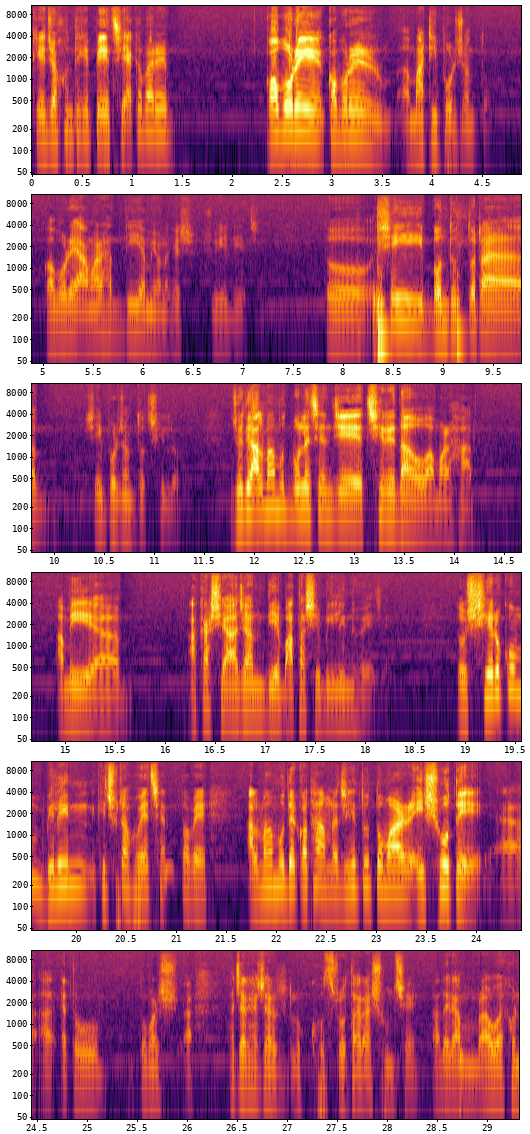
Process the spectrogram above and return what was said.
কে যখন থেকে পেয়েছি, একেবারে কবরে, কবরের মাটি পর্যন্ত, কবরে আমার হাত দিয়ে আমি ওনাকে শুয়ে দিয়েছি। তো সেই বন্ধুত্বটা সেই পর্যন্ত ছিল। যদি আল মাহমুদ বলেছেন যে, ছেড়ে দাও আমার হাত। আমি আকাশে আজান দিয়ে বাতাসে বিলীন হয়ে যাই। তো সেরকম বিলীন কিছুটা হয়েছেন তবে আল মাহমুদের কথা আমরা যেহেতু তোমার এই শোতে এত তোমার হাজার হাজার লক্ষ শ্রোতারা শুনছে তাদের আমরাও এখন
